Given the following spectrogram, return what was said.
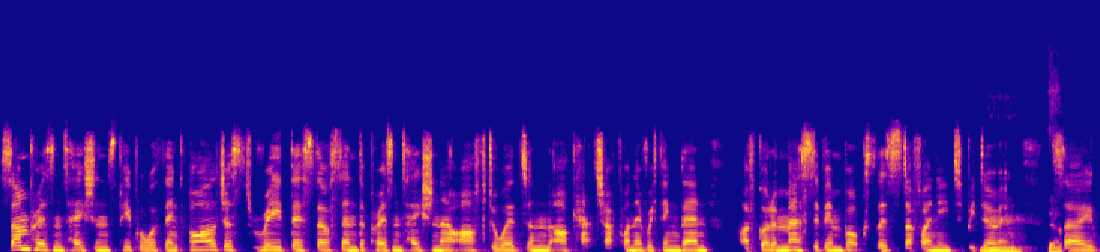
some presentations, people will think, oh, I'll just read this. They'll send the presentation out afterwards and I'll catch up on everything then. I've got a massive inbox. There's stuff I need to be doing. Mm, yeah. So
